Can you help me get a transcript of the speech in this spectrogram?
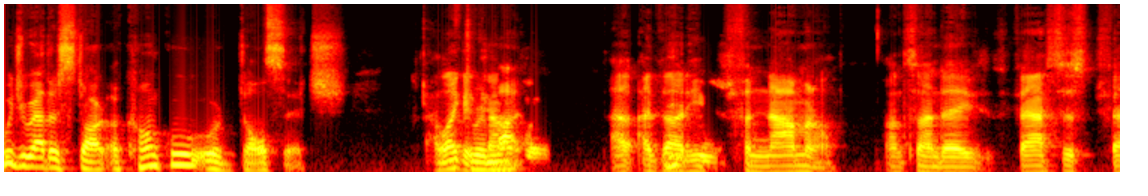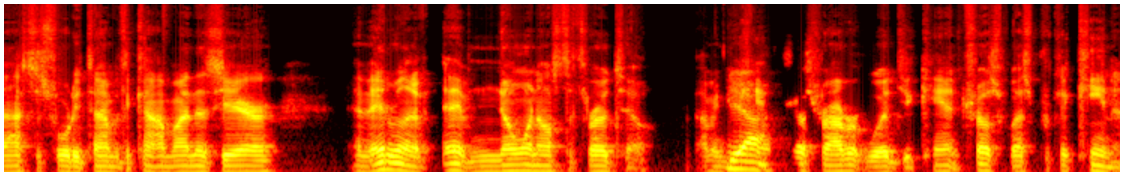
Who would you rather start, Okonkwo or Dulcich? I like Okonkwo. I, I thought he was phenomenal on Sunday. Fastest, fastest 40 time at the combine this year. And they really have, they have no one else to throw to. I mean, you yeah. can't trust Robert Wood. You can't trust Westbrook-Ikhine.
